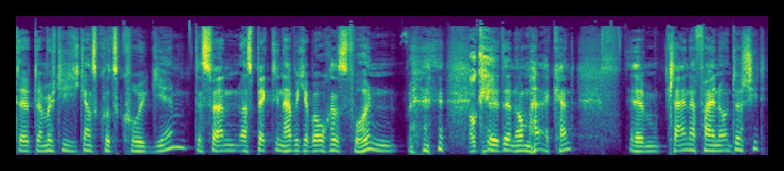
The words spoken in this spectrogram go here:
da, da möchte ich dich ganz kurz korrigieren. Das war ein Aspekt, den habe ich aber auch erst vorhin okay. dann nochmal erkannt. Ähm, kleiner feiner Unterschied.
